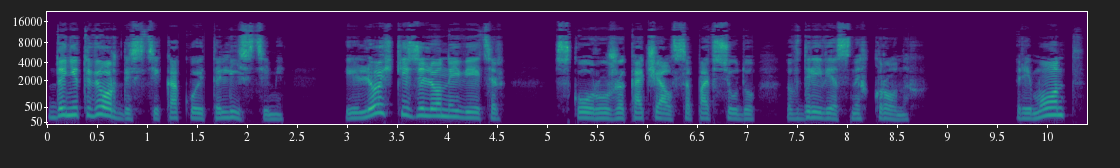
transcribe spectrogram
да не твердости какой-то листьями, и легкий зеленый ветер скоро уже качался повсюду в древесных кронах. Ремонт,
